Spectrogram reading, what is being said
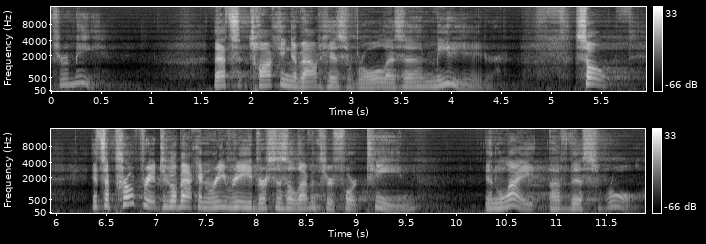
Through me. That's talking about his role as a mediator. So it's appropriate to go back and reread verses 11 through 14 in light of this role,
